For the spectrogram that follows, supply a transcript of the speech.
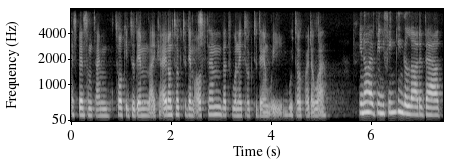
I spend some time talking to them. Like i don't talk to them often but when i talk to them we we talk quite a while. You know i've been thinking a lot about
